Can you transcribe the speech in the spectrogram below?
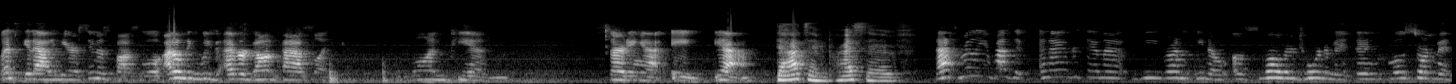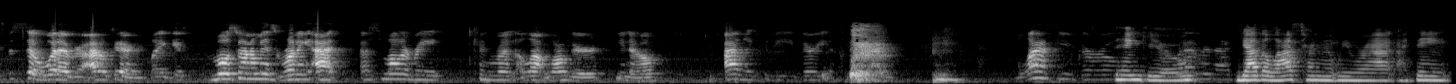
Let's get out of here as soon as possible. I don't think we've ever gone past like 1 p.m. starting at 8. Yeah, That's impressive. that's really impressive. And I understand we run, you know, a smaller tournament than most tournaments, but still, whatever. I don't care. Like, if most tournaments running at a smaller rate can run a lot longer, you know, I like to be very efficient. Bless you, girl. Thank you. Yeah, the last tournament we were at, I think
